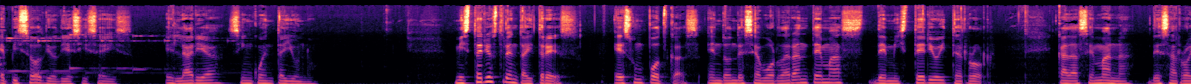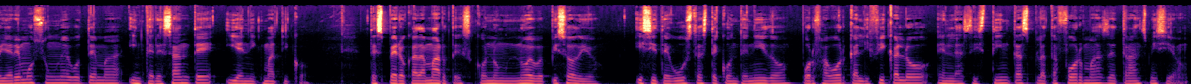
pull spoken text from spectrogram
Episodio 16. El Área 51. Misterios 33 es un podcast en donde se abordarán temas de misterio y terror. Cada semana desarrollaremos un nuevo tema interesante y enigmático. Te espero cada martes con un nuevo episodio y si te gusta este contenido, por favor califícalo en las distintas plataformas de transmisión.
